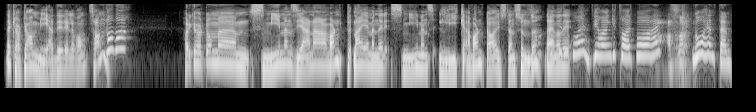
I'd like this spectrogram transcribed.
Det er klart jeg har medierelevant sang. Hva da? Har du ikke hørt om uh, Smi mens jernet er varmt? Nei, jeg mener Smi mens liket er varmt, av Øystein Sunde. Det er Kan ikke de du gå og hente? Vi har en gitar på her. Gå og hent den.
